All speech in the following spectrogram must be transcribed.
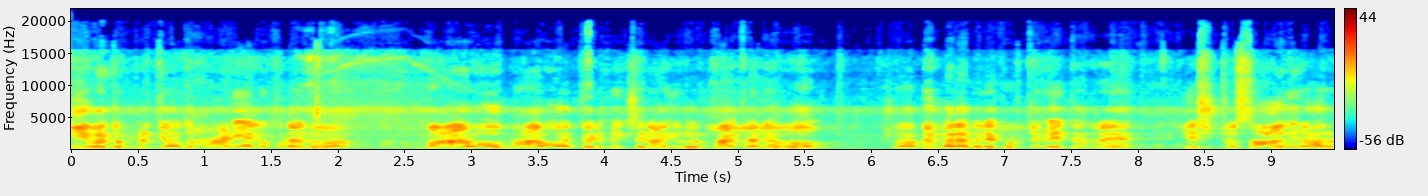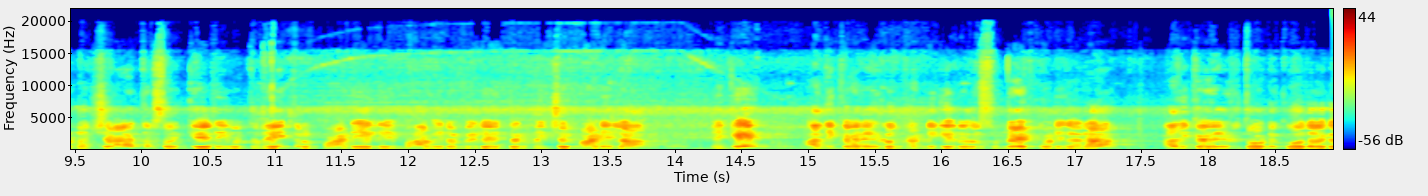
ಇವತ್ತು ಪ್ರತಿಯೊಂದು ಪಾಣಿಯಲ್ಲೂ ಕೂಡ ಮಾವು ಮಾವು ಅಂತೇಳಿ ಮೆನ್ಷನ್ ಆಗಿರೋರು ಮಾತ್ರ ನಾವು ಬೆಂಬಲ ಬೆಲೆ ಕೊಡ್ತೀವಿ ಅಂತಂದ್ರೆ ಎಷ್ಟು ಸಾವಿರಾರು ಲಕ್ಷಾಂತರ ಸಂಖ್ಯೆಯಲ್ಲಿ ಇವತ್ತು ರೈತರು ಪಾಣಿಯಲ್ಲಿ ಮಾವಿನ ಬೆಲೆ ಅಂತ ಮೆನ್ಷನ್ ಮಾಡಿಲ್ಲ. ಯಾಕೆ ಅಧಿಕಾರಿಗಳು ಕಣ್ಣಿಗೆ ಏನಾದ್ರು ಸುಣ್ಣ ಇಟ್ಕೊಂಡಿದಾರ ಅಧಿಕಾರಿಗಳು ತೋಟಕ್ಕೆ ಹೋದಾಗ,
